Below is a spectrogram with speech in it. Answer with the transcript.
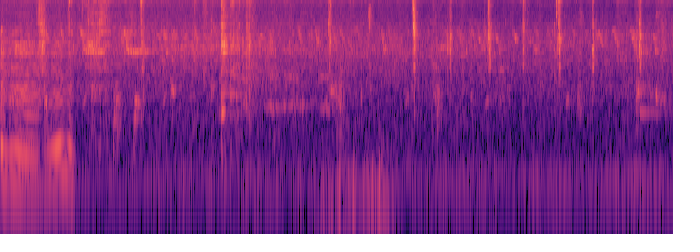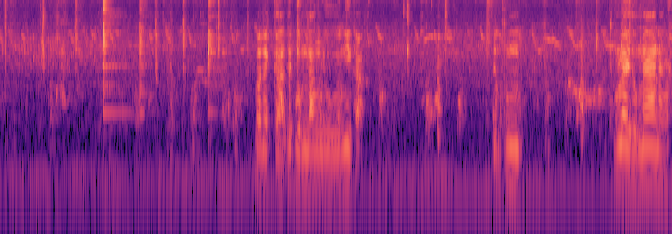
อืม บรรยากาศที่ผมนั่งอยู่นี่กะเป็นทุ่งทุ่งไร่ทุ่งนานะครับ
